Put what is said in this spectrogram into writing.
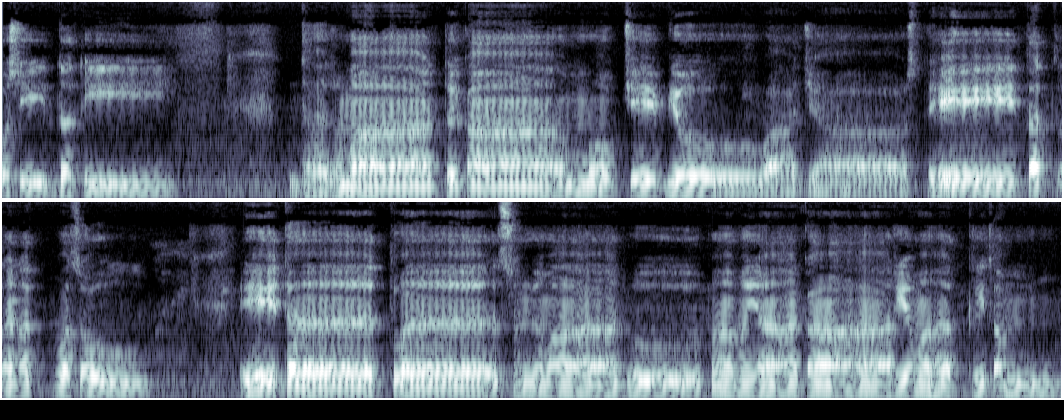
यो वसिद्धति धर्मार्थकामोक्षेभ्यो वाज्यास्ते तत्र नत्वसौ। एतत्त्वसङ्गमाद्भूपमया कार्यमहत्कृतम्।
